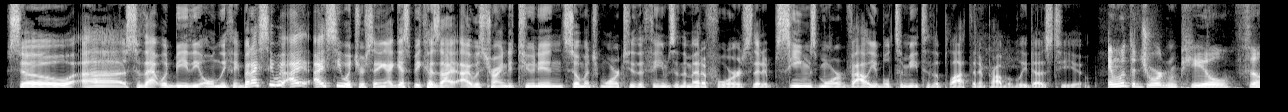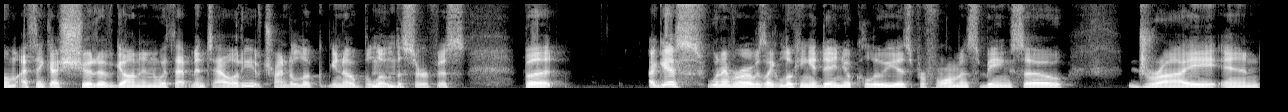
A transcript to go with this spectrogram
so, uh, so that would be the only thing. But I see what I, I see what you're saying. I guess because I, I was trying to tune in so much more to the themes and the metaphors that it seems more valuable to me to the plot than it probably does to you. And with the Jordan Peele film, I think I should have gone in with that mentality of trying to look, you know, below the surface. But I guess whenever I was like looking at Daniel Kaluuya's performance being so dry and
